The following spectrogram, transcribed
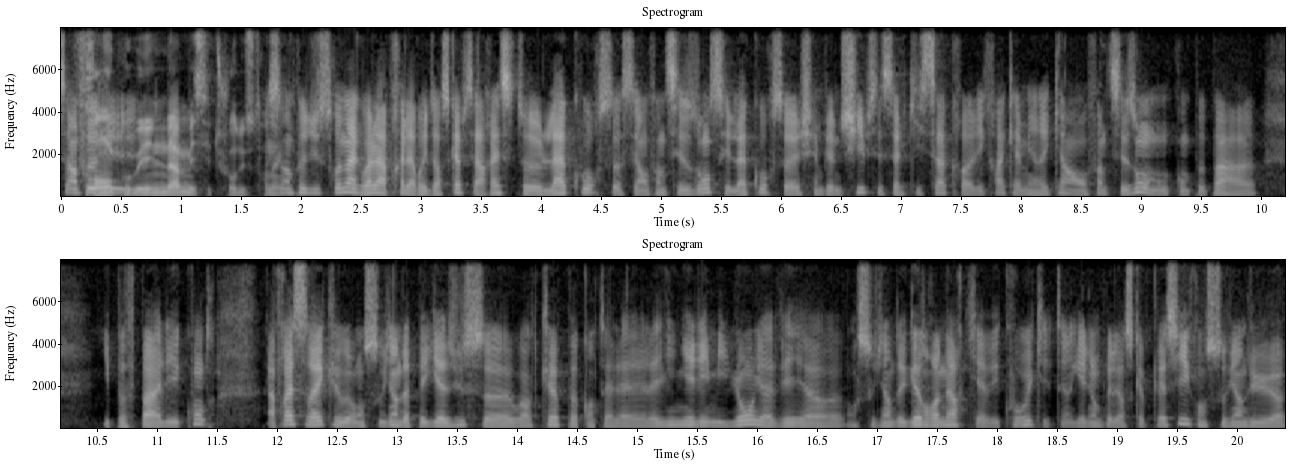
C'est un peu Franck du- ou Belinda, mais c'est toujours du C'est Stronach. un peu du Stronach. Voilà, après la Breeders' Cup, ça reste euh, la course. C'est en fin de saison, c'est la course euh, Championship, c'est celle qui sacre les cracks américains en fin de saison. Donc on peut pas, euh, ils peuvent pas aller contre. Après, c'est vrai qu'on se souvient de la Pegasus euh, World Cup euh, quand elle, a- elle alignait les millions. Il y avait, euh, on se souvient de Gunrunner qui avait couru, qui était un gagnant de Breeders' Cup classique. On se souvient du euh,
